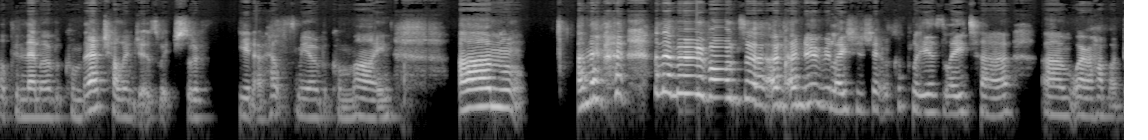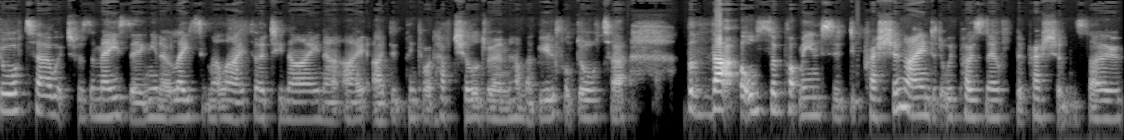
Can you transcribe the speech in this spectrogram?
helping them overcome their challenges which sort of you know helps me overcome mine. Um and then and then move on to a, a, new relationship a couple of years later um, where I had my daughter which was amazing you know late in my life 39 I, I didn't think I would have children have my beautiful daughter but that also put me into depression I ended up with postnatal depression so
